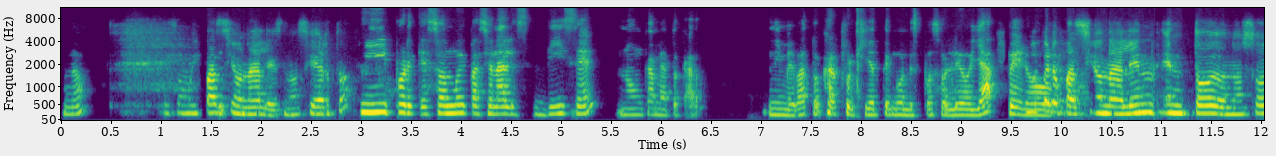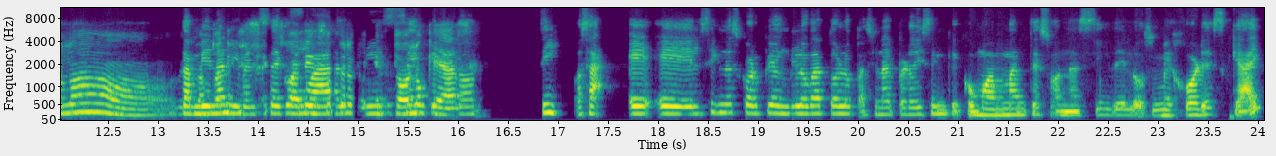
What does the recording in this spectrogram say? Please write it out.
¿no? Son muy pasionales, ¿no es cierto? Y porque son muy pasionales. Dicen, nunca me ha tocado, ni me va a tocar porque yo tengo un esposo Leo ya, pero... No, pero pasional en, todo, no solo... También a nivel sexual, pero en todo lo que hace. Sí, o sea, eh, eh, el signo escorpio engloba todo lo pasional, pero dicen que como amantes son así de los mejores que hay.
